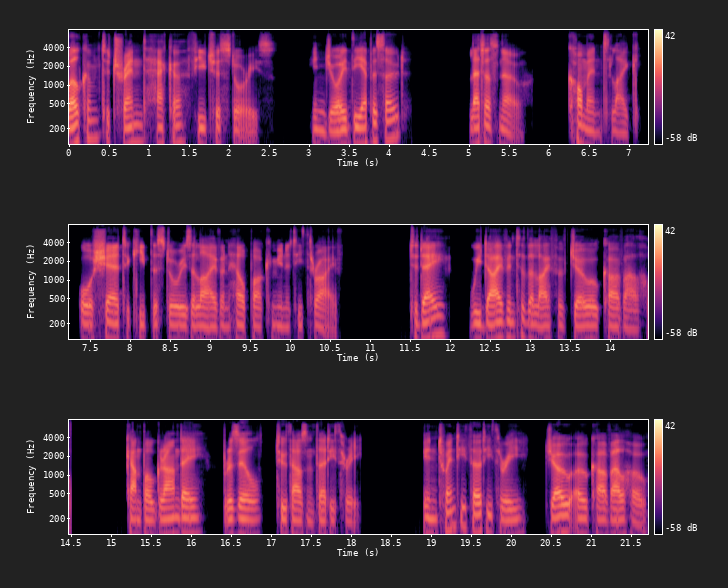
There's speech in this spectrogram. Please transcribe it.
Welcome to Trend Hacker Future Stories. Enjoyed the episode? Let us know. Comment, like, or share to keep the stories alive and help our community thrive. Today, we dive into the life of João Carvalho, Campo Grande, Brazil, 2033. In 2033, João Carvalho,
